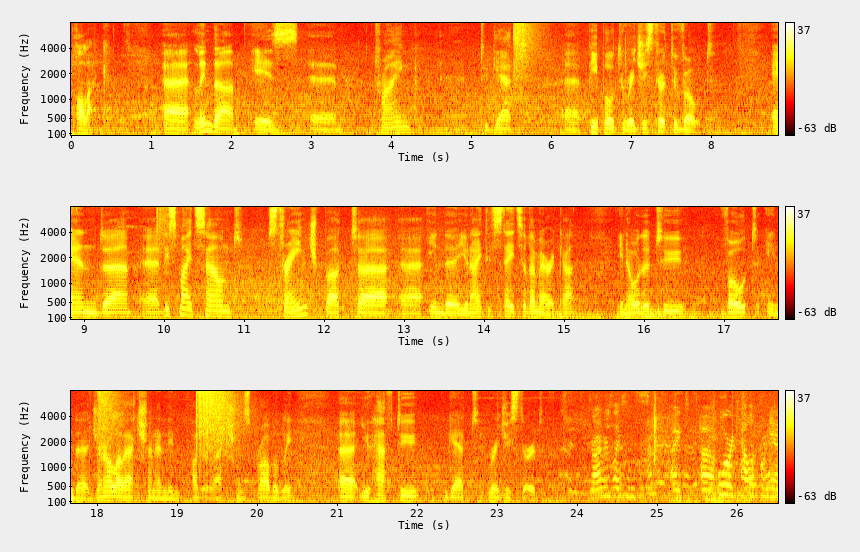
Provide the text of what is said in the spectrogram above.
Pollack. Uh, Linda is uh, trying to get uh, people to register to vote. And uh, uh, this might sound strange, but uh, uh, in the United States of America, in order to vote in the general election and in other elections probably, uh, you have to get registered. Driver's license, I- uh, or California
